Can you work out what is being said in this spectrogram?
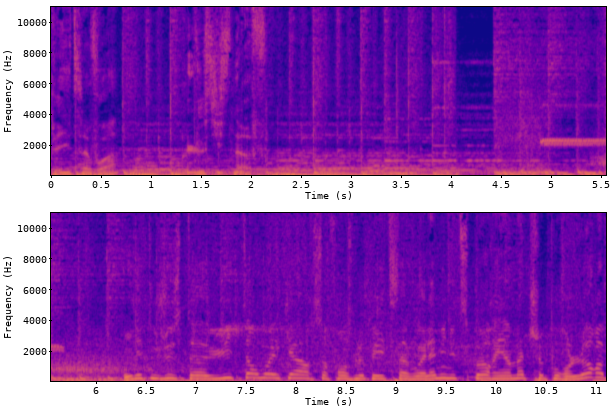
Pays de Savoie, le 6-9. Il est tout juste 8 ans moins le quart sur France Bleu Pays de Savoie. La Minute Sport et un match pour l'Europe.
